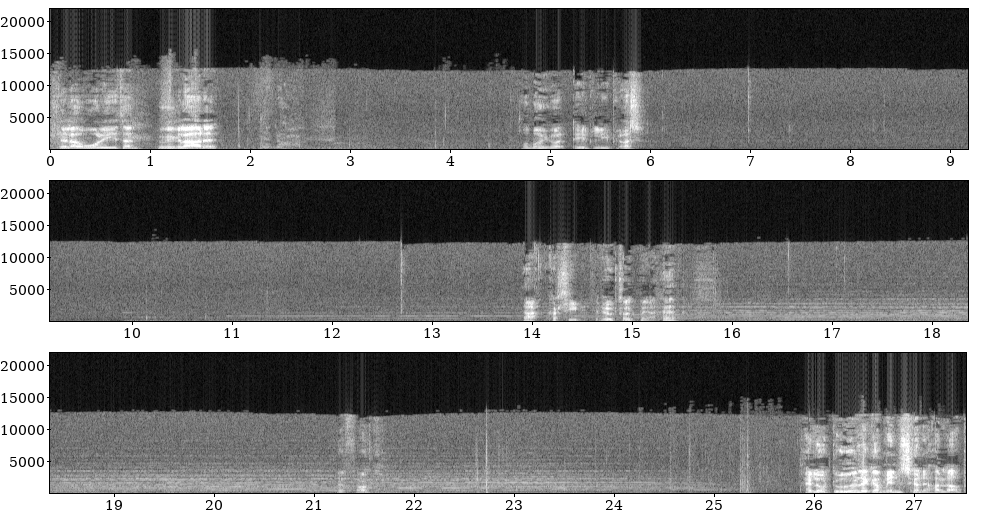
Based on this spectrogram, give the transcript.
Stille og roligt, Ethan. Du kan klare det. Oh my god, det er lige blot. Ah, godt sige det. Jeg behøver ikke trykke mere. Hvad fuck? Hallo, du ødelægger menneskerne. Hold op.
